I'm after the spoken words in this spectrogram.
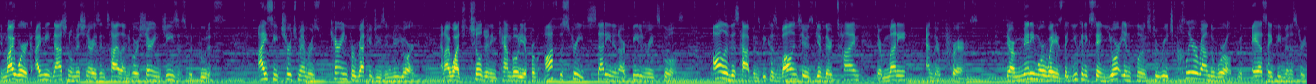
In my work, I meet national missionaries in Thailand who are sharing Jesus with Buddhists. I see church members caring for refugees in New York, and I watch children in Cambodia from off the streets studying in our Feed and Read schools. All of this happens because volunteers give their time, their money, and their prayers. There are many more ways that you can extend your influence to reach clear around the world with ASAP Ministries.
